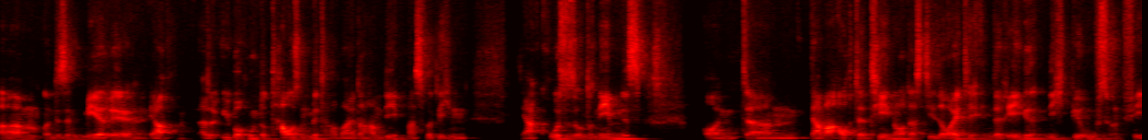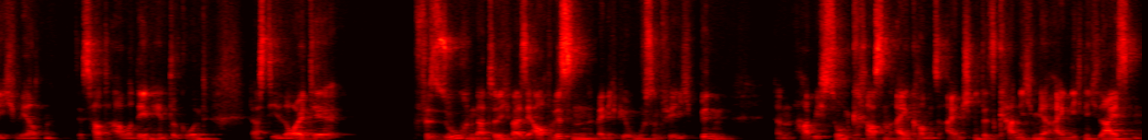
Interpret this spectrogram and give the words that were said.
Ähm, und es sind mehrere, ja, also über 100.000 Mitarbeiter haben die, was wirklich ein ja, großes Unternehmen ist. Und ähm, da war auch der Tenor, dass die Leute in der Regel nicht berufsunfähig werden. Das hat aber den Hintergrund, dass die Leute versuchen natürlich, weil sie auch wissen, wenn ich berufsunfähig bin, dann habe ich so einen krassen Einkommenseinschnitt, das kann ich mir eigentlich nicht leisten.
